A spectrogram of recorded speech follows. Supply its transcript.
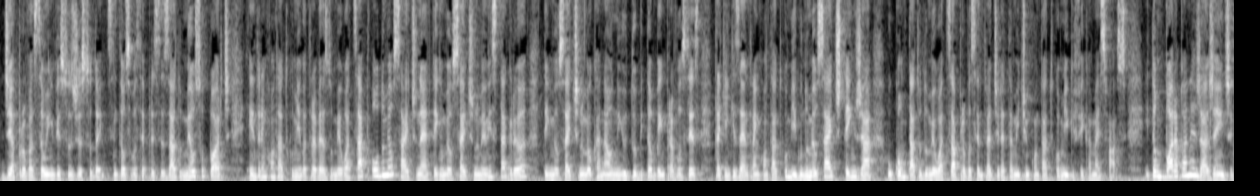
de aprovação em vistos de estudantes. Então, se você precisar do meu suporte, entre em contato comigo através do meu WhatsApp ou do meu site, né? Tem o meu site no meu Instagram, tem o meu site no meu canal no YouTube também para vocês, para quem quiser entrar em contato comigo. No meu site tem já o contato do meu WhatsApp para você entrar diretamente em contato comigo e fica mais fácil. Então, bora planejar, gente.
